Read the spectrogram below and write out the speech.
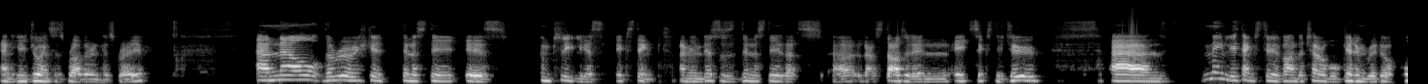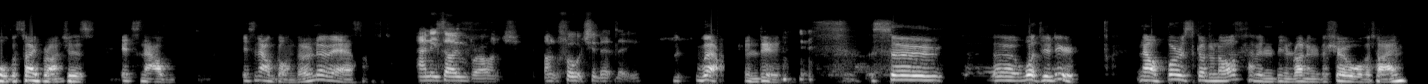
and he joins his brother in his grave. And now the Rurikid dynasty is completely extinct. I mean, this is a dynasty that's uh, that started in 862, and mainly thanks to Ivan the Terrible getting rid of all the side branches, it's now it's now gone. There are no left. And his own branch, unfortunately. Well, indeed. so, uh, what do you do? Now, Boris Godunov, having been running the show all the time,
